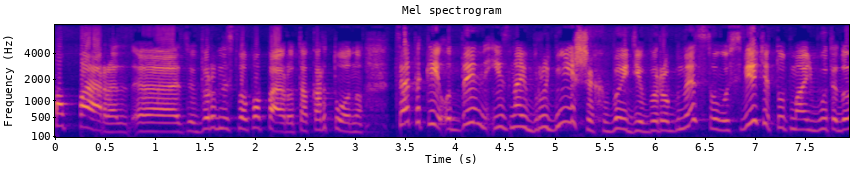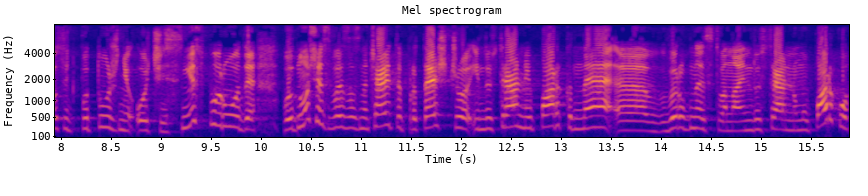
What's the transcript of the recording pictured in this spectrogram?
папери, е, виробництво паперу та картону, це такий один із найбрудніших видів виробництва у світі. Тут мають бути досить потужні очисні споруди. Водночас ви зазначаєте про те, що індустріальний парк не е, виробництва на індустріальному парку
